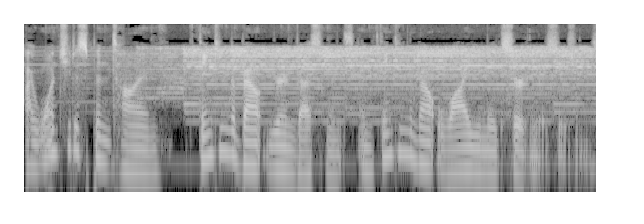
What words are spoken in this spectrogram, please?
I want you to spend time thinking about your investments and thinking about why you make certain decisions.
